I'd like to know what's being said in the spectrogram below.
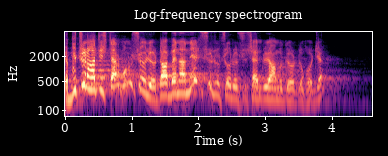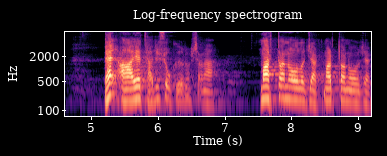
E bütün hadisler bunu söylüyor. Daha bana ne soruyorsun sen rüyamı gördün hoca? Ben ayet hadis okuyorum sana. Mart'ta ne olacak, Mart'ta ne olacak?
